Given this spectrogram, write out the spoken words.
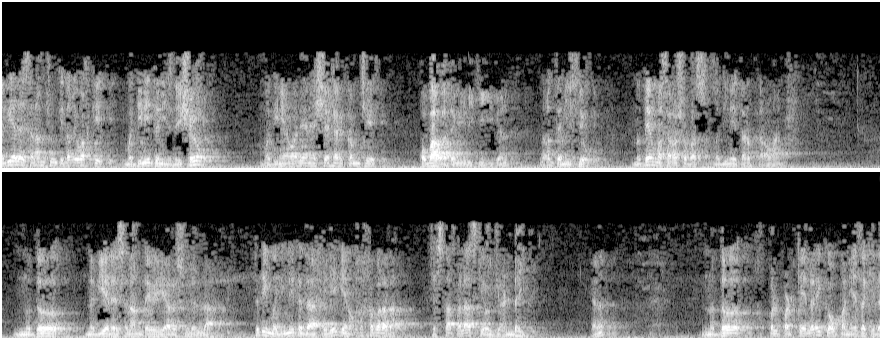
نبی علیہ السلام چون کې دغه وخت کې مدینه ته نږدې شو مدینه والے نه شهر کم چې قبا وته ویل کیږي نه دغه ته نږدې نو دیم مسره شو بس مدینه طرف ته روان شو نو د نبی علی السلام ته یا رسول الله ته دې مدینه ته داخليږي نو خبره ده چې ستا پلاس کې او جنډي کنه نو د خپل پټکې لري کو پنيزه کې د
